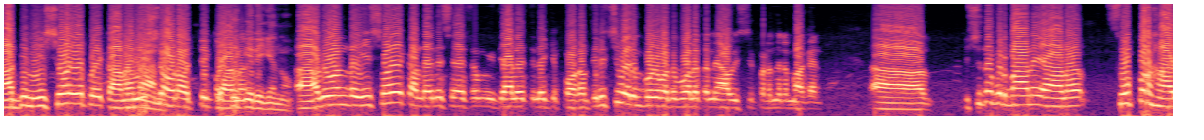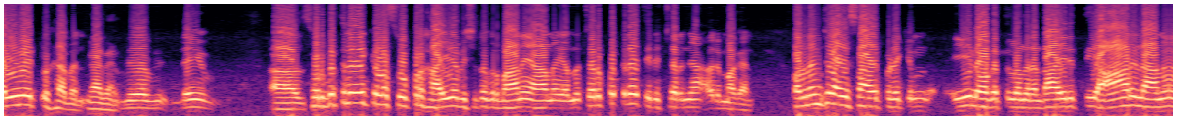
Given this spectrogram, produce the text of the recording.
ആദ്യം ഈശോയെ പോയി കാണാം കാണാൻ. ഈശോ അവിടെ ഒറ്റയ്ക്കാണ്. അതുകൊണ്ട് ഈശോയെ കണ്ടതിന് ശേഷം വിദ്യാലയത്തിലേക്ക് പോകാം. തിരിച്ചു വരുമ്പോഴും അതുപോലെ തന്നെ ആവശ്യപ്പെടുന്ന ഒരു മകൻ വിശുദ്ധ കുർബാനയാണ് സൂപ്പർ ഹൈവേ ടു ഹെവൻ. സ്വർഗത്തിലേക്കുള്ള സൂപ്പർ ഹൈവേ വിശുദ്ധ കുർബാനയാണ് എന്ന് ചെറുപ്പത്തിലെ തിരിച്ചറിഞ്ഞ ഒരു മകൻ. പതിനഞ്ച് വയസ്സായപ്പോഴേക്കും ഈ ലോകത്തിൽ നിന്ന് രണ്ടായിരത്തി ആറിലാണ്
